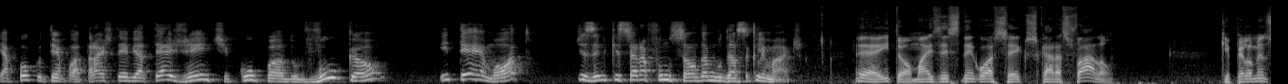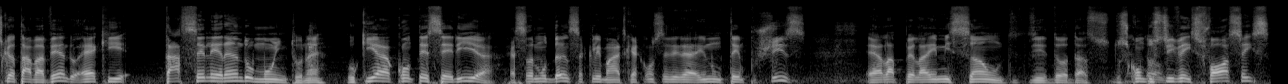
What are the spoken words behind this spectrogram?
que há pouco tempo atrás teve até gente culpando vulcão e terremoto, dizendo que isso era função da mudança climática. É, então, mas esse negócio aí que os caras falam, que pelo menos que eu tava vendo, é que tá acelerando muito, né? O que aconteceria, essa mudança climática aconteceria em um tempo X, ela pela emissão de, do- das- dos combustíveis fósseis,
